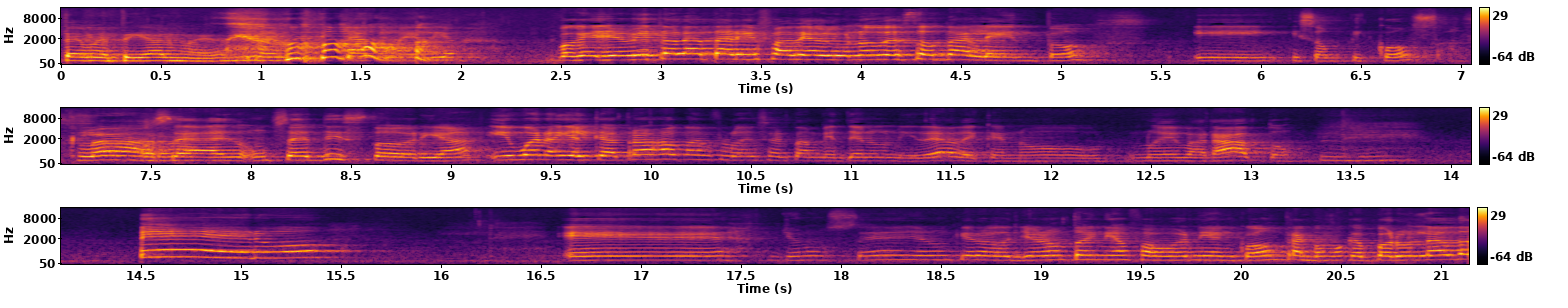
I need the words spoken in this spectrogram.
Te metí al medio. me metí al medio. Porque yo he visto la tarifa de algunos de esos talentos y, y son picosas. Claro. O sea, es un set de historia. Y bueno, y el que ha trabajado con influencer también tiene una idea de que no, no es barato. Pero eh, yo no sé, yo no quiero, yo no estoy ni a favor ni en contra. Como que por un lado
